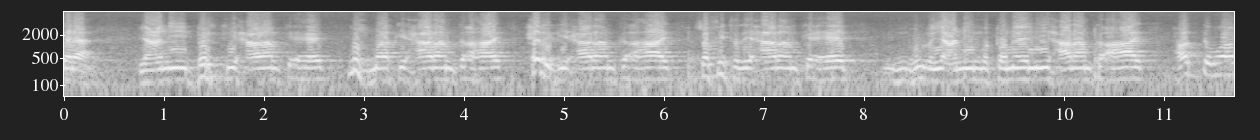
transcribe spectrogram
galaa yacni bartii xaaraamka ahayd musmaarkii xaaraamka ahayd xerigii xaaraamka ahayd safitadii xaaraamka ahayd yani mutoneelii xaaraamka ahayd. Hadda waa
